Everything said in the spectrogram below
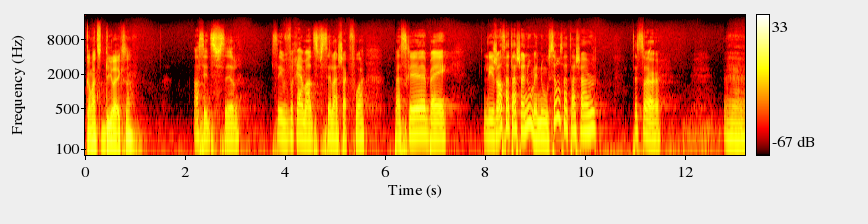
Comment tu te deals avec ça? Ah, c'est difficile. C'est vraiment difficile à chaque fois. Parce que, ben, les gens s'attachent à nous, mais nous aussi, on s'attache à eux. Tu sais, ça. euh,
